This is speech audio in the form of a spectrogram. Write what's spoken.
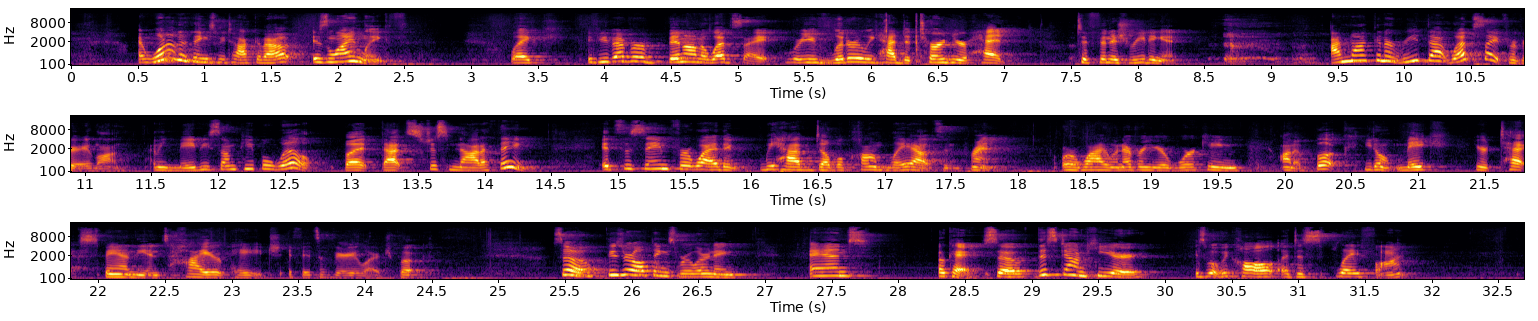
And one of the things we talk about is line length. Like, if you've ever been on a website where you've literally had to turn your head to finish reading it. I'm not going to read that website for very long. I mean, maybe some people will, but that's just not a thing. It's the same for why we have double column layouts in print, or why whenever you're working on a book, you don't make your text span the entire page if it's a very large book. So these are all things we're learning. And okay, so this down here is what we call a display font.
